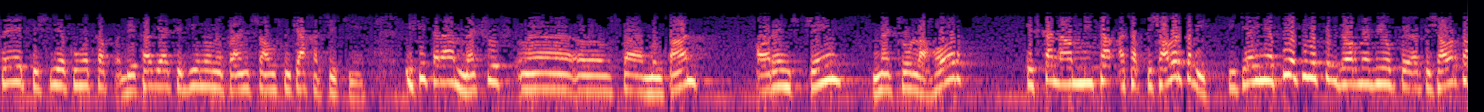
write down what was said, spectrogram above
سے پچھلی حکومت کا دیکھا گیا کہ جی انہوں نے پرائم منسٹر ہاؤس میں کیا خرچے کیے۔ اسی طرح میٹرو کا Multan orange train metro Lahore اس کا نام نہیں تھا۔ اچھا پشاور کا بھی۔ پی ٹی آئی نے اپنی حکومت کے دور میں بھی پشاور کا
